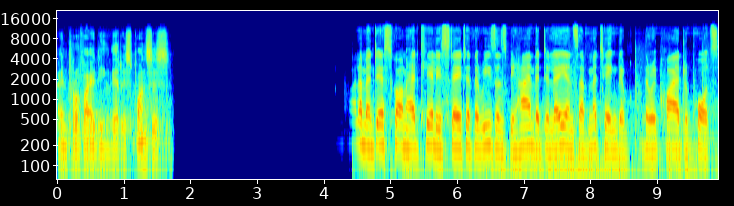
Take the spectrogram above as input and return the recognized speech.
in providing the responses. Parliament Eskom had clearly stated the reasons behind the delay in submitting the, the required reports.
